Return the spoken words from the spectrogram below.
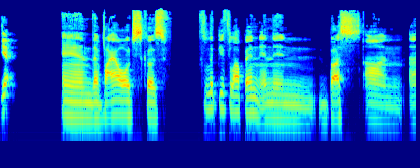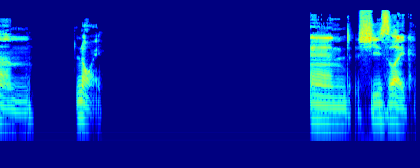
Yep. And the vial just goes flippy flopping and then busts on um Noi. And she's like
